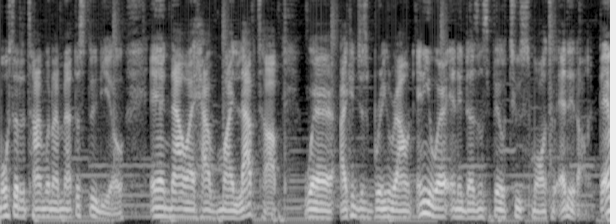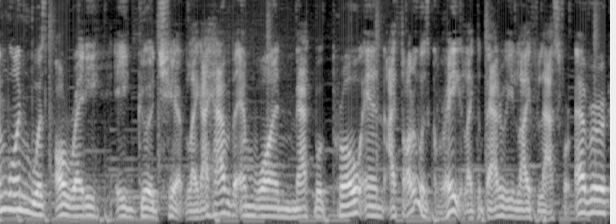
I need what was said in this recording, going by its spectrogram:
most of the time when I'm at the studio and now I have my laptop where I can just bring around anywhere and it doesn't feel too small to edit on. The M1 was already a good chip. Like I have the M1 MacBook Pro and I thought it was great. Like the battery life lasts forever.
